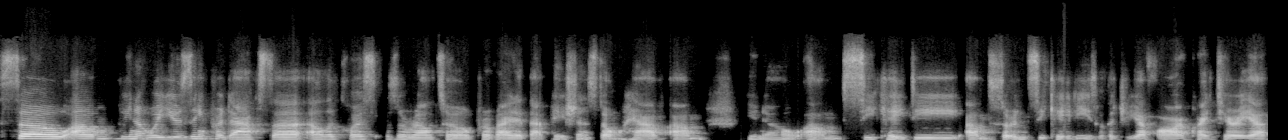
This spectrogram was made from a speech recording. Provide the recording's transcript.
So, um, you know, we're using Pradaxa, Eliquis, Xarelto, provided that patients don't have, um, you know, um, CKD, um, certain CKDs with a GFR criteria,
